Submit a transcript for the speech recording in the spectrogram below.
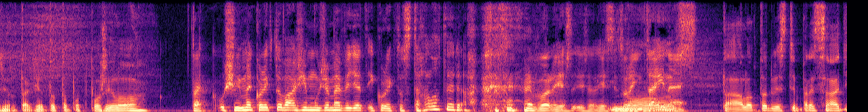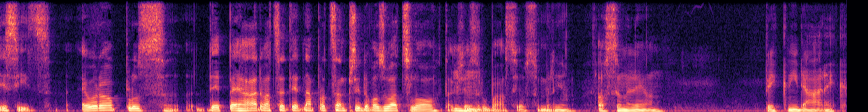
Že, takže to to podpořilo. Tak už víme, kolik to váží, můžeme vědět i kolik to stálo teda. Nebo jestli, jestli to není tajné. Stálo to 250 tisíc euro plus DPH 21% při dovozu a clo, takže Mhm. mm-hmm. zhruba asi 8 milionů. 8 milion. Pěkný dárek.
